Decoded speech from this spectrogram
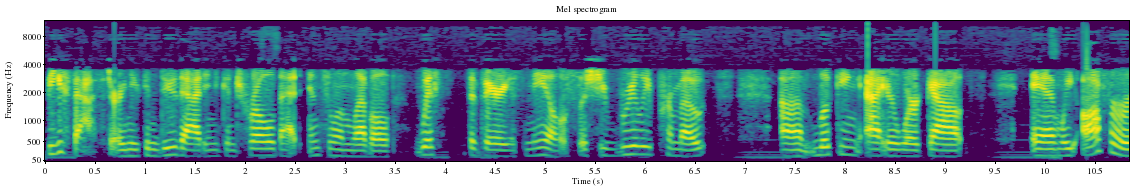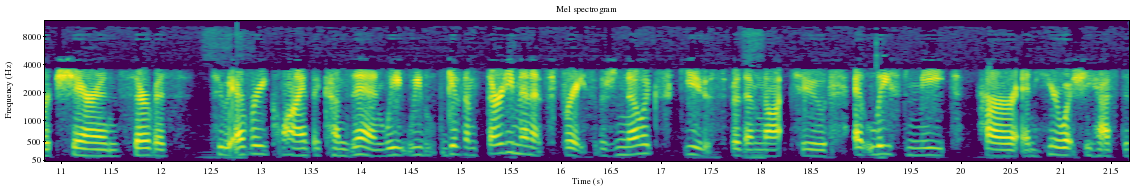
be faster and you can do that and you control that insulin level with the various meals. So she really promotes um, looking at your workouts and we offer Sharon's service to every client that comes in. We, we give them 30 minutes free, so there's no excuse for them not to at least meet her and hear what she has to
